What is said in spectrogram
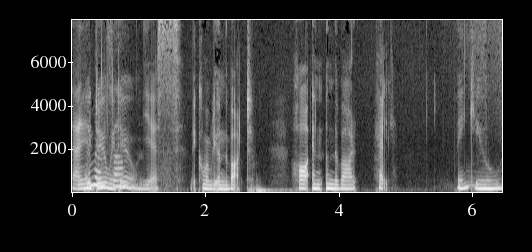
We do, we Jajamensan. do. Yes, det kommer bli underbart. Ha en underbar helg. Thank you.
